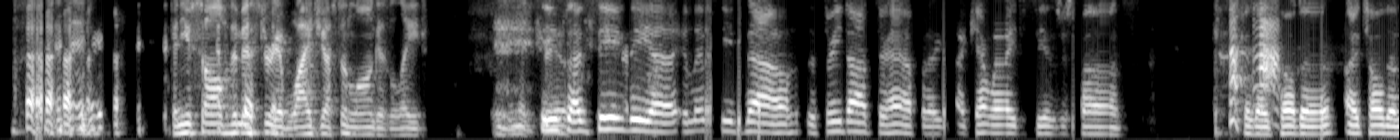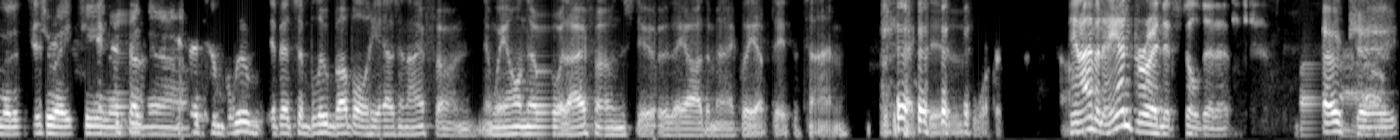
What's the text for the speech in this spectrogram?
Can you solve the mystery of why Justin Long is late? Isn't it true? He's, I'm seeing the uh, ellipses now. The three dots are half, but I, I can't wait to see his response because I told him I told him that it's two eighteen right now. if it's a blue if it's a blue bubble, he has an iPhone, and we all know what iPhones do. They automatically update the time. Detective work. And I have an Android and it still did it. Okay.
